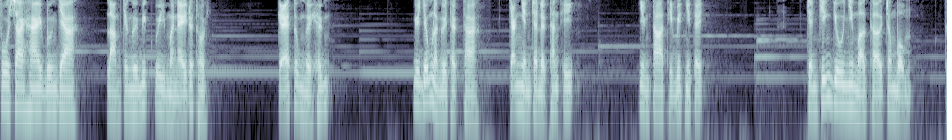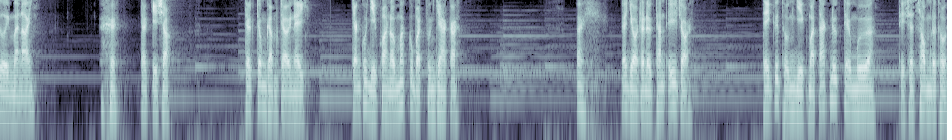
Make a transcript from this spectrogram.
Vua sai hai vương gia Làm cho ngươi biết uy mà nảy đó thôi. Kẻ tung người hứng. Ngươi giống là người thật thà Chẳng nhìn ra được thanh ý. Nhưng ta thì biết như thế. Trịnh Chiến vui như mở cờ trong bụng Cười mà nói Thật vậy sao? Thật trong gầm trời này Chẳng có gì qua nổi mắt của Bạch Vương Gia cả. Ê, Đã dò ra được thanh ý rồi. Thì cứ thuận diệt mà tát nước theo mưa Thì sẽ xong đó thôi.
